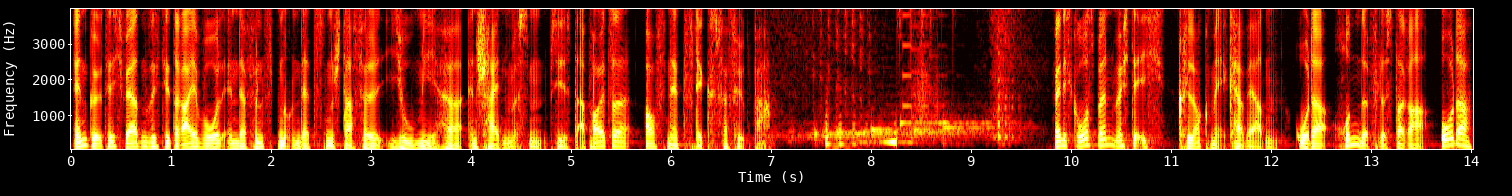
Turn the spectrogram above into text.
Endgültig werden sich die drei wohl in der fünften und letzten Staffel You, Me, Her entscheiden müssen. Sie ist ab heute auf Netflix verfügbar. Wenn ich groß bin, möchte ich Clockmaker werden oder Hundeflüsterer oder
